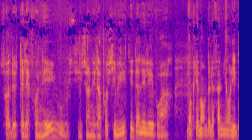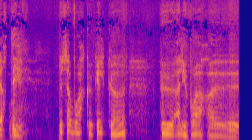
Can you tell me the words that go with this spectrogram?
soit de téléphoner ou si j'en ai la possibilité d'aller les voir. Donc les membres de la famille ont liberté. Oui. De savoir que quelqu'un peut aller voir euh,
